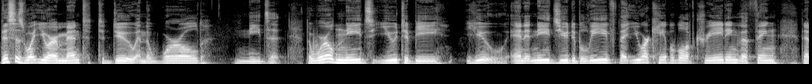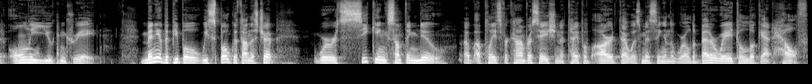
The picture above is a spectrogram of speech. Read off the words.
This is what you are meant to do, and the world needs it. The world needs you to be you, and it needs you to believe that you are capable of creating the thing that only you can create. Many of the people we spoke with on this trip were seeking something new, a, a place for conversation, a type of art that was missing in the world, a better way to look at health.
